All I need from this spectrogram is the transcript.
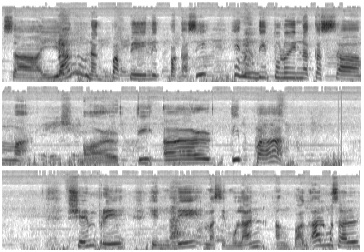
Sayang, nagpapilit pa kasi, hindi tuloy nakasama. Arti-arti pa. Siyempre, hindi masimulan ang pag-almusal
